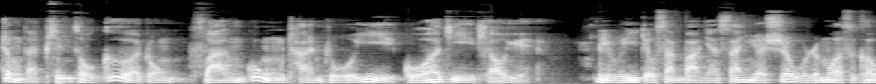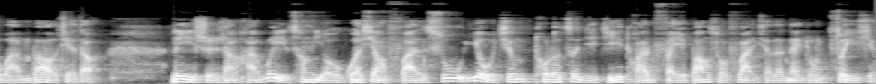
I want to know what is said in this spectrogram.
正在拼凑各种反共产主义国际条约，例如，一九三八年三月十五日，《莫斯科晚报》写道：“历史上还未曾有过像反苏右倾托洛茨基集团匪帮所犯下的那种罪行。”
